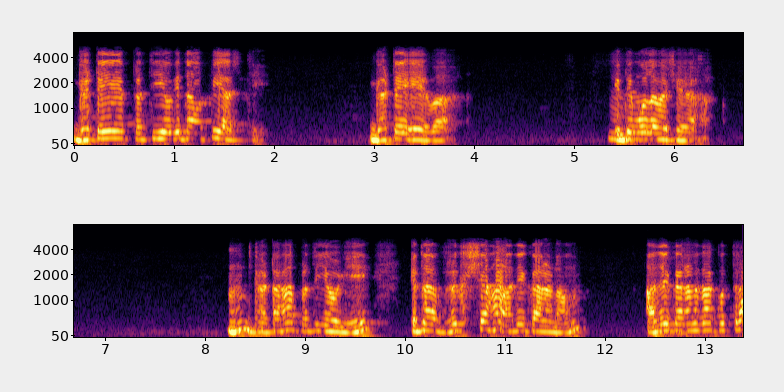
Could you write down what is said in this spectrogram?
घटे प्रतियोगिता अपि अस्ति। घटे एव इति हम्म। मूलविषयः। हम्म, घटः प्रतियोगी यथा वृक्षः अधिकरणम् अधिकरणता कुत्र?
